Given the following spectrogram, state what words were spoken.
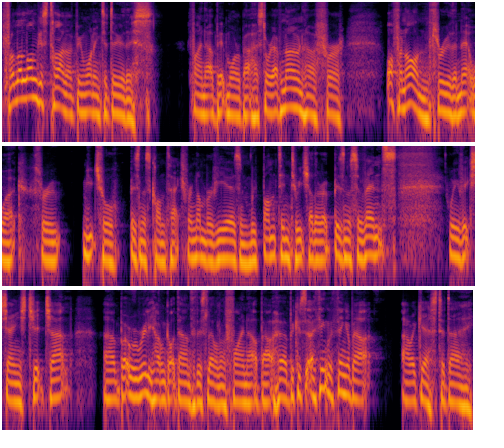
for the longest time, I've been wanting to do this, find out a bit more about her story. I've known her for off and on through the network, through mutual business contacts for a number of years, and we've bumped into each other at business events We've exchanged chit chat, uh, but we really haven't got down to this level and find out about her because I think the thing about our guest today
